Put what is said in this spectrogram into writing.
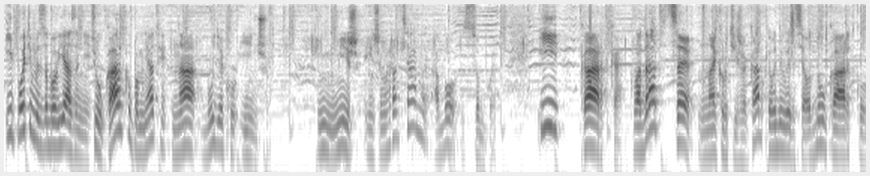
і потім ви зобов'язані цю картку поміняти на будь-яку іншу між іншими гравцями або з собою. І картка квадрат це найкрутіша картка. Ви дивитеся одну картку е,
